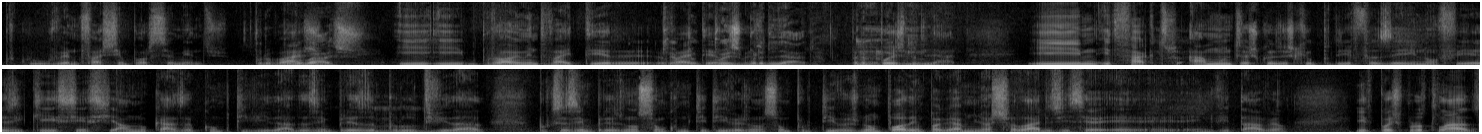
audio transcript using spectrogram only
porque o Governo faz sempre orçamentos por baixo. Por baixo. E, e provavelmente vai ter... Que é vai é para ter depois brilhar. Para depois brilhar. E, e, de facto, há muitas coisas que ele poderia fazer e não fez, e que é essencial, no caso, a competitividade das empresas, a uhum. produtividade, porque se as empresas não são competitivas, não são produtivas, não podem pagar melhores salários, isso é, é, é inevitável. E depois, por outro lado,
